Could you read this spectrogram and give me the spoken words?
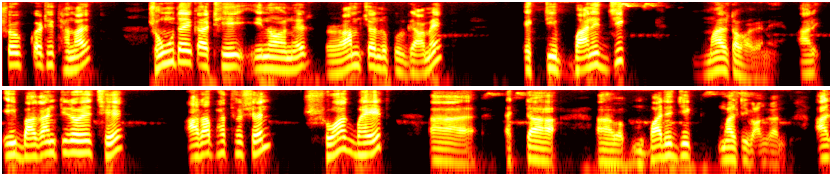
সৌকাঠি থানায় সমুদায় কাঠি ইউনিয়নের রামচন্দ্রপুর গ্রামে একটি বাণিজ্যিক মালটা বাগানে। আর এই বাগানটি রয়েছে আরাফাত হোসেন সোহাগ ভাইয়ের একটা বাণিজ্যিক মাল্টি বাগান আর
